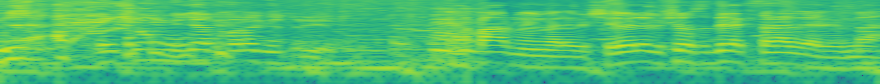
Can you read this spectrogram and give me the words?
Biz 5-10 milyar para götürüyor. Yapar mıyım öyle bir şey? Öyle bir şey olsa direkt sana veririm ben.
